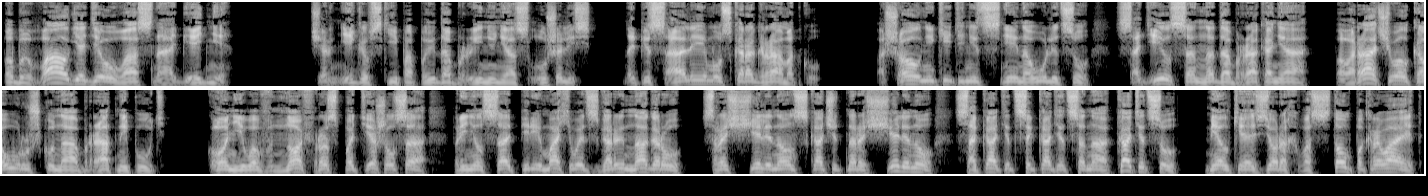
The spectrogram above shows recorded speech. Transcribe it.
побывал я где у вас на обедне. Черниговские попы Добрыню не ослушались, написали ему скорограмотку. Пошел Никитинец с ней на улицу, садился на добра коня, поворачивал Каурушку на обратный путь. Конь его вновь распотешился, принялся перемахивать с горы на гору, с расщелина он скачет на расщелину, с окатицы катится на окатицу, мелкие озера хвостом покрывает,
